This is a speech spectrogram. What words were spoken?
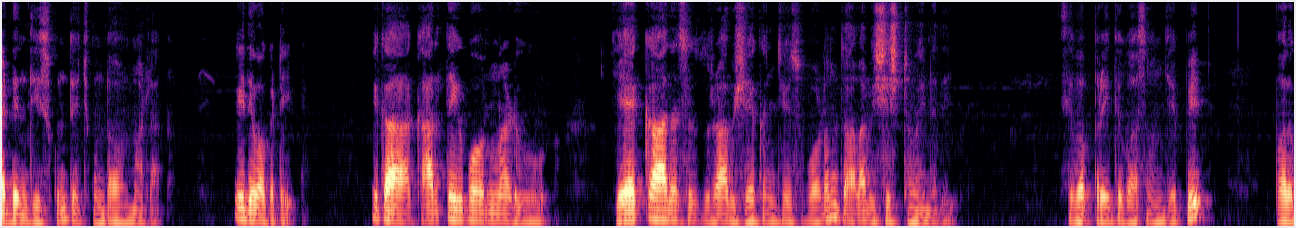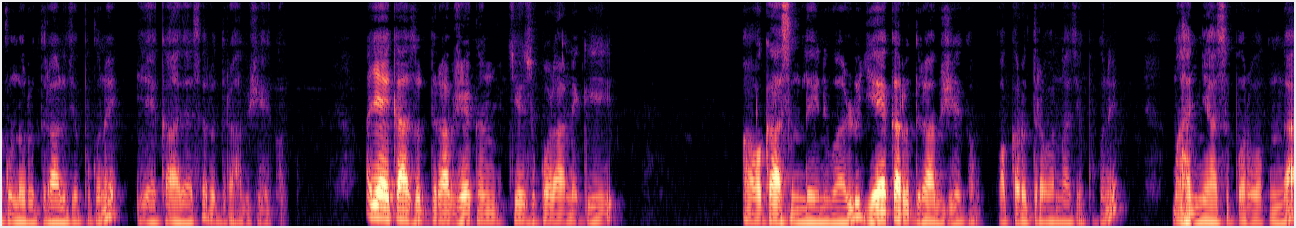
గడ్డిని తీసుకుని తెచ్చుకుంటాం అన్నమాట. ఇది ఒకటి. ఇక కార్తీక పౌర్ణమి నాడు ఏకాదశి రుద్రాభిషేకం చేసుకోవడం చాలా విశిష్టమైనది. శివప్రీతి కోసం అని చెప్పి పదకొండు రుద్రాలు చెప్పుకుని ఏకాదశ రుద్రాభిషేకం. ఏకాదశి రుద్రాభిషేకం చేసుకోవడానికి అవకాశం లేని వాళ్ళు ఏకరుద్రాభిషేకం ఒక్క రుద్రమన్నా చెప్పుకొని మహన్యాసపూర్వకంగా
